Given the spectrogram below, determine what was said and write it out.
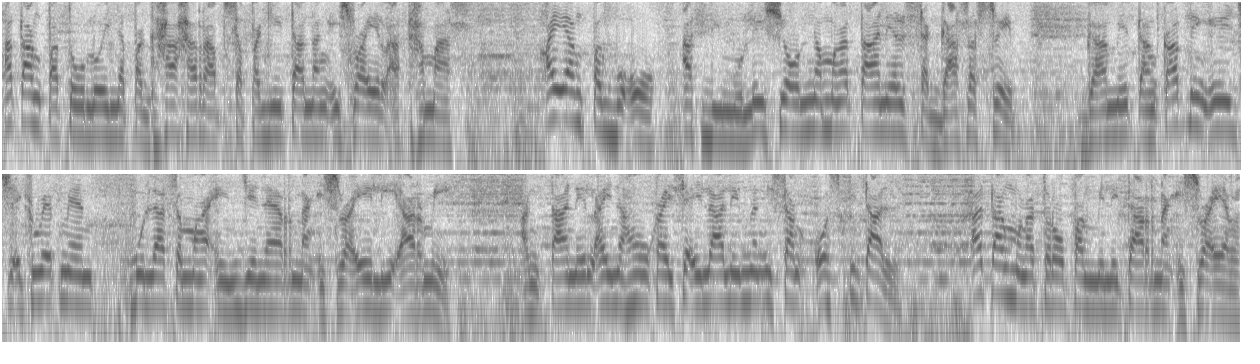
at ang patuloy na paghaharap sa pagitan ng Israel at Hamas ay ang pagbuo at demolition ng mga tunnel sa Gaza Strip gamit ang cutting-edge equipment mula sa mga engineer ng Israeli Army. Ang tunnel ay nahukay sa ilalim ng isang ospital at ang mga tropang militar ng Israel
